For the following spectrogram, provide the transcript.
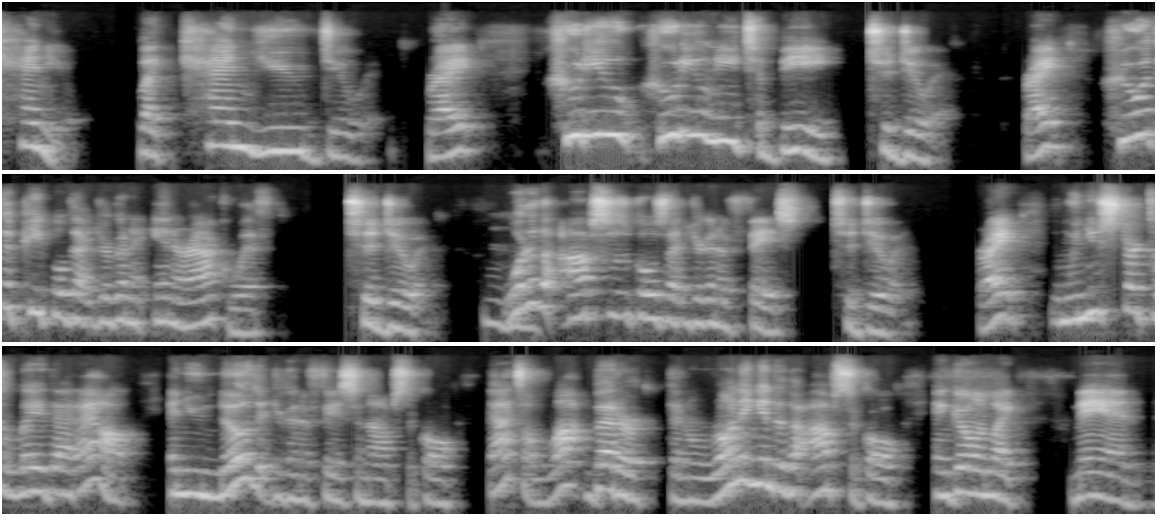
can you? Like, can you do it? Right? Who do you who do you need to be to do it? Right? Who are the people that you're going to interact with to do it? Mm-hmm. What are the obstacles that you're going to face to do it? Right? And when you start to lay that out and you know that you're going to face an obstacle, that's a lot better than running into the obstacle and going like, man,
